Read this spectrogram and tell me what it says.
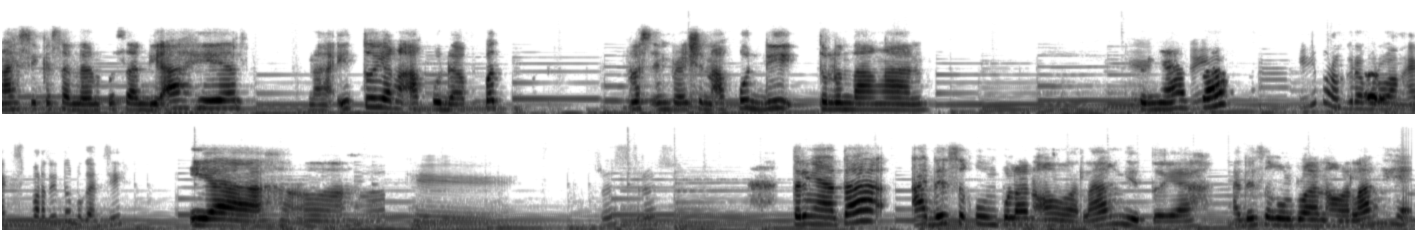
ngasih kesan dan pesan di akhir. Nah itu yang aku dapet plus impression aku di turun tangan. Okay. ternyata nah, ini, program uh, ruang ekspor itu bukan sih? Iya uh, oke. Okay. terus terus? Ternyata ada sekumpulan orang gitu ya. Ada sekumpulan orang yang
